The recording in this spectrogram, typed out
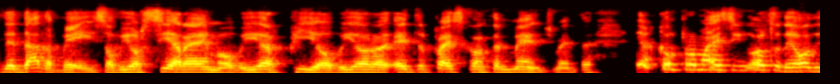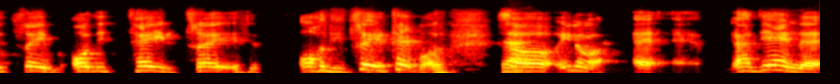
the database of your CRM, of your ERP, of your enterprise content management, you're compromising also the audit trail, audit tail, trail, audit trail table. Yeah. So you know, uh, at the end, uh,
